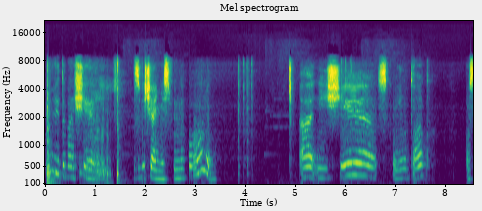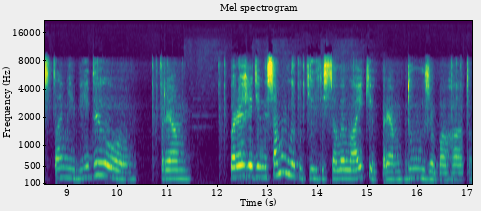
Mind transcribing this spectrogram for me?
Ну і давай ще звичайні спільні паролі. А і ще скажу так, останнє відео прям переглядів не саме велику кількість, але лайків прям дуже багато.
